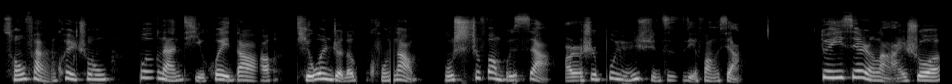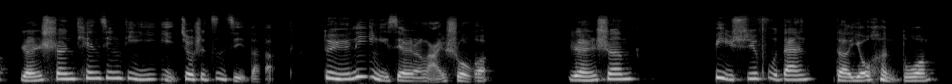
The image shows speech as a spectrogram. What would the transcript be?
从反馈中不难体会到提问者的苦恼，不是放不下，而是不允许自己放下。对一些人来说，人生天经地义就是自己的；对于另一些人来说，人生必须负担的有很多。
